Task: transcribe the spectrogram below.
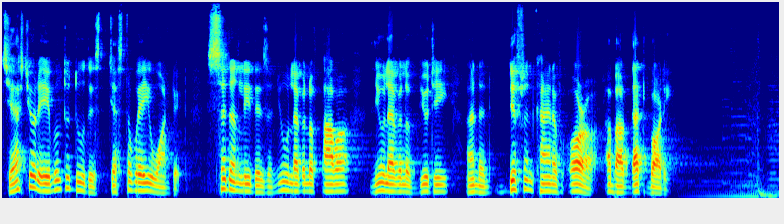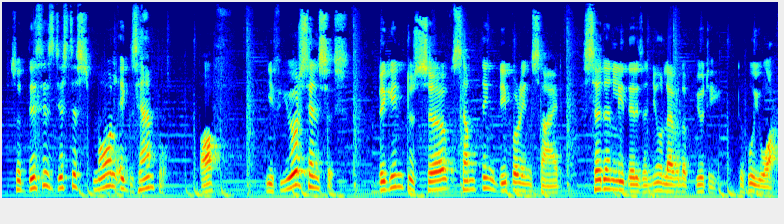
Just you're able to do this just the way you want it, suddenly there's a new level of power, new level of beauty and a different kind of aura about that body. So this is just a small example of if your senses begin to serve something deeper inside, suddenly there is a new level of beauty to who you are.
